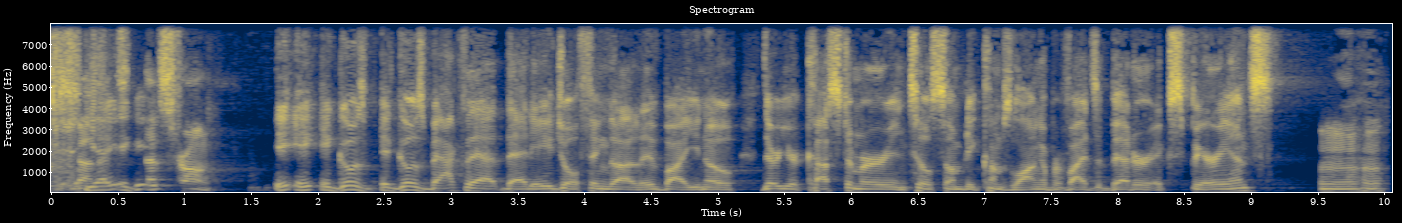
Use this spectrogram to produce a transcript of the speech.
Yeah, yeah that's, it, that's strong. It, it, goes it goes back to that that age old thing that I live by. You know, they're your customer until somebody comes along and provides a better experience. Mm-hmm.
